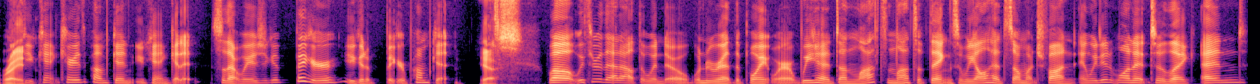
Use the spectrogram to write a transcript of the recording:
right. If you can't carry the pumpkin, you can't get it. So that way, as you get bigger, you get a bigger pumpkin. yes. Well, we threw that out the window when we were at the point where we had done lots and lots of things and we all had so much fun and we didn't want it to like end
